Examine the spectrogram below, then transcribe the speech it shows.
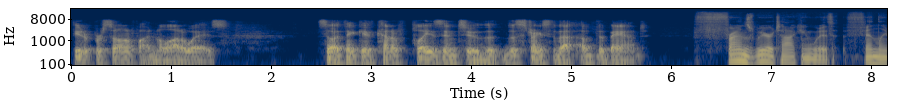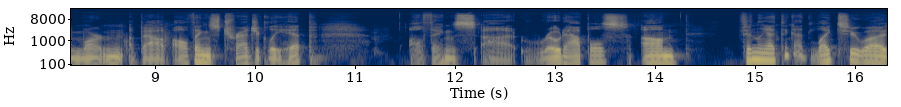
theater personified in a lot of ways. So I think it kind of plays into the the strengths of that of the band. Friends, we are talking with Finley Martin about all things tragically hip, all things uh, road apples. Um, Finley, I think I'd like to uh,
